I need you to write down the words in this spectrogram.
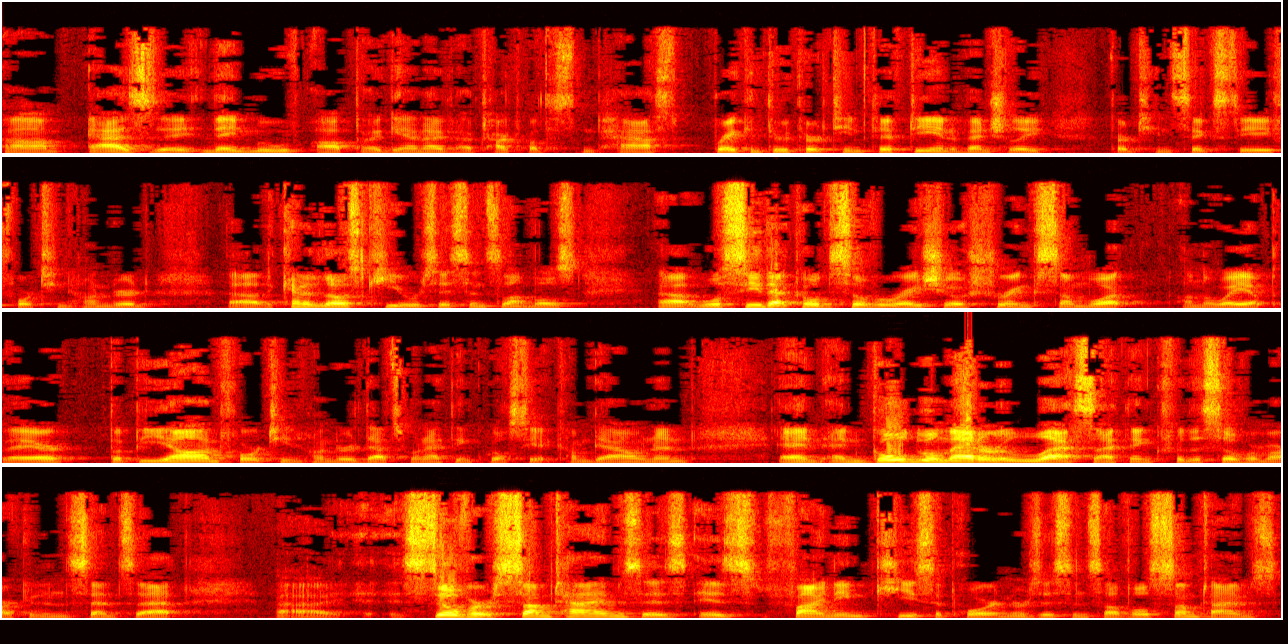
um, as they, they move up. Again, I've, I've, talked about this in the past, breaking through 1350 and eventually 1360, 1400, uh, kind of those key resistance levels. Uh, we'll see that gold to silver ratio shrink somewhat on the way up there. But beyond 1400, that's when I think we'll see it come down. And, and, and gold will matter less, I think, for the silver market in the sense that uh, silver sometimes is, is finding key support and resistance levels, sometimes.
